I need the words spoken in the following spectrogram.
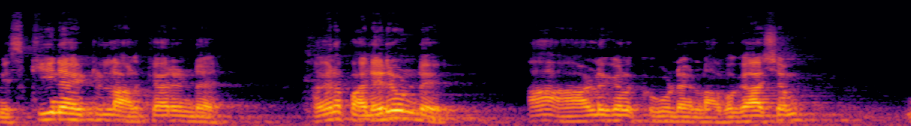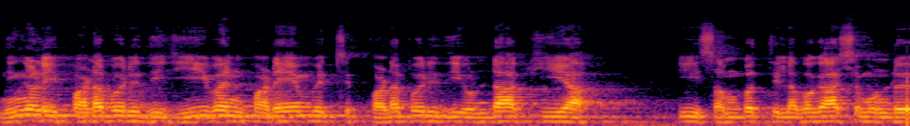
മിസ്കീനായിട്ടുള്ള ആൾക്കാരുണ്ട്. അങ്ങനെ പലരുണ്ട്. ആ ആളുകൾക്ക് കൂടെയുള്ള അവകാശം നിങ്ങൾ ഈ പടപൊരുതി ജീവൻ പടയം വെച്ച് പടപൊരുതി ഉണ്ടാക്കിയ ഈ സമ്പത്തിൽ അവകാശമുണ്ട്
